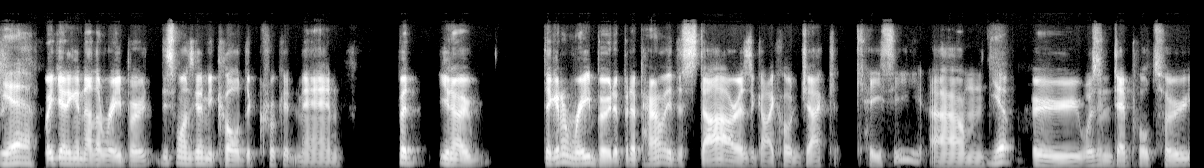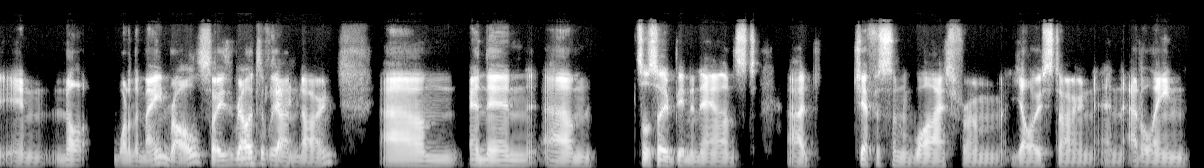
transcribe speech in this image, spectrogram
Yeah. we're getting another reboot. This one's going to be called The Crooked Man, but you know, they're going to reboot it. But apparently, the star is a guy called Jack Kesy, um, Yep. who was in Deadpool 2 in not one of the main roles. So he's relatively Okay. unknown. Um, and then um, it's also been announced uh, Jefferson White from Yellowstone and Adeline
